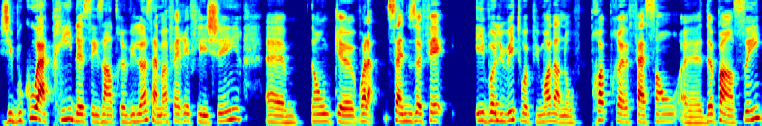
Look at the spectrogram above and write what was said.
j'ai beaucoup appris de ces entrevues-là. Ça m'a fait réfléchir. Euh, donc, euh, voilà, ça nous a fait évoluer, toi puis moi, dans nos propres façons euh, de penser.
